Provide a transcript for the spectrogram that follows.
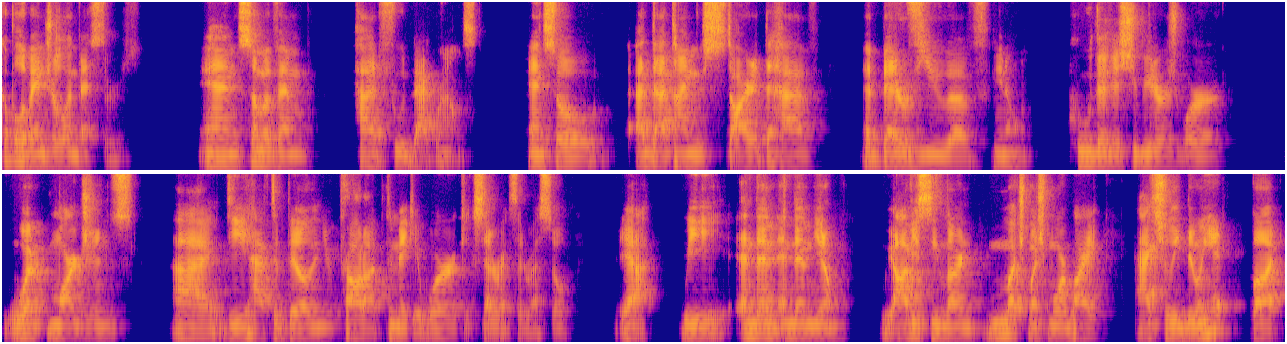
couple of angel investors, and some of them had food backgrounds, and so at that time we started to have a better view of you know who the distributors were, what margins uh, do you have to build in your product to make it work, et cetera, et cetera. So yeah, we and then and then you know we obviously learned much much more by actually doing it, but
